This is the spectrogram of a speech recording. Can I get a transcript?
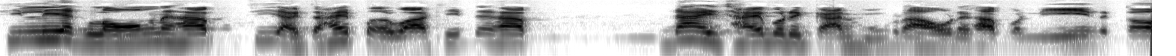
ที่เรียกร้องนะครับ ที่อยากจะให้เปิดวันอาทิตย์นะครับ ได้ใช้บริการของเรานะครับ วันนี้ก็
